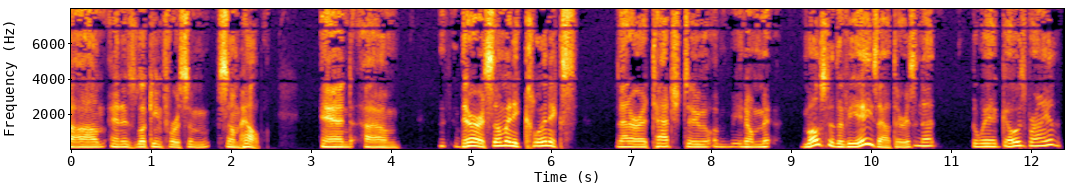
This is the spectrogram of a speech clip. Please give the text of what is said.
um, and is looking for some some help. And um, there are so many clinics that are attached to um, you know m- most of the VAs out there. Isn't that the way it goes, Brian?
